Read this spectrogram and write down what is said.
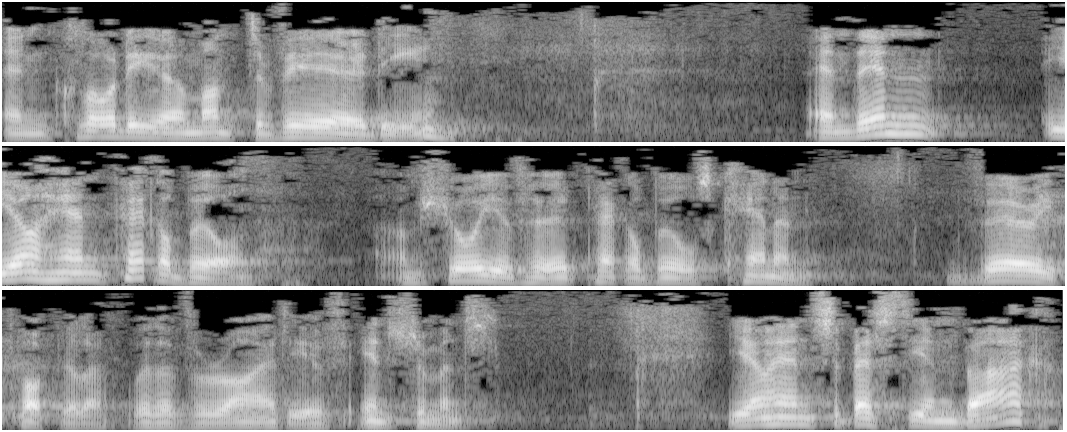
and Claudio Monteverdi. And then Johann Pachelbel. I'm sure you've heard Pachelbel's canon. Very popular with a variety of instruments. Johann Sebastian Bach,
